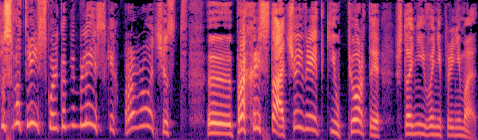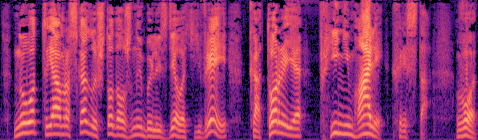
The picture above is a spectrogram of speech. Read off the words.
посмотри, сколько библейских пророчеств э, про Христа, а что евреи такие упертые, что они его не принимают. Ну вот я вам рассказываю, что должны были сделать евреи, которые принимали Христа. Вот.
